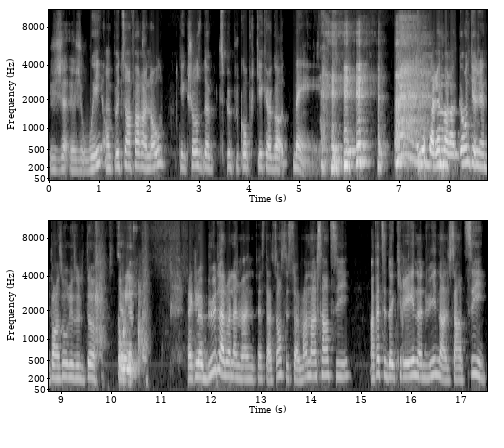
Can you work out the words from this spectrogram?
je- je- oui. On peut-tu en faire un autre? Quelque chose de petit peu plus compliqué qu'un gars. Ben, là, ça de me rendre compte que je viens de penser au résultat. oui, Fait que le but de la loi de la manifestation, c'est seulement dans le senti. En fait, c'est de créer notre vie dans le senti.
